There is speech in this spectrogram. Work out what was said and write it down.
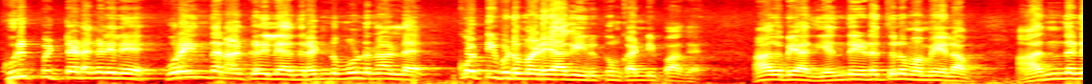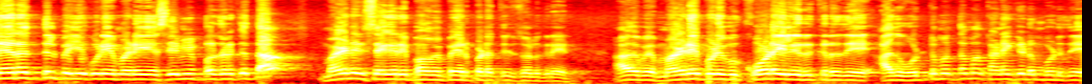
குறிப்பிட்ட இடங்களிலே குறைந்த நாட்களிலே அந்த ரெண்டு மூன்று நாளில் கொட்டிவிடும் மழையாக இருக்கும் கண்டிப்பாக. ஆகவே அது எந்த இடத்திலும் அமையலாம். அந்த நேரத்தில் பெய்யக்கூடிய மழையை சேமிப்பதற்கு தான் மழைநீர் சேகரிப்பு அமைப்பை ஏற்படுத்தி சொல்கிறேன். ஆகவே மழை பொழிவு கோடையில் இருக்கிறது அது ஒட்டுமொத்தமாக கணக்கிடும் பொழுது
